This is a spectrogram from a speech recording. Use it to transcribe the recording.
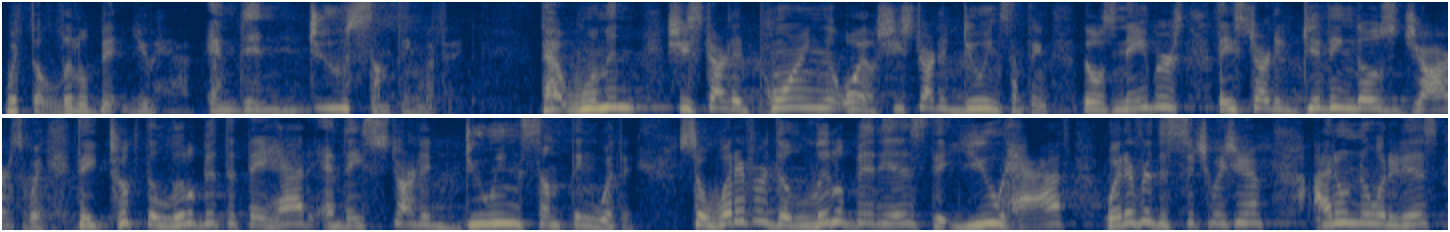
with the little bit you have and then do something with it. That woman, she started pouring the oil. She started doing something. Those neighbors, they started giving those jars away. They took the little bit that they had and they started doing something with it. So, whatever the little bit is that you have, whatever the situation you have, I don't know what it is,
